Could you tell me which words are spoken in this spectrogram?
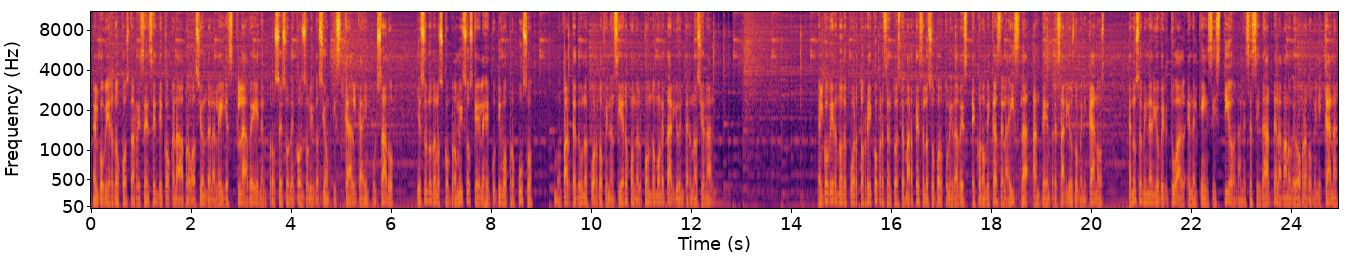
El gobierno costarricense indicó que la aprobación de la ley es clave en el proceso de consolidación fiscal que ha impulsado y es uno de los compromisos que el Ejecutivo propuso como parte de un acuerdo financiero con el Fondo Monetario Internacional. El gobierno de Puerto Rico presentó este martes las oportunidades económicas de la isla ante empresarios dominicanos en un seminario virtual en el que insistió en la necesidad de la mano de obra dominicana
